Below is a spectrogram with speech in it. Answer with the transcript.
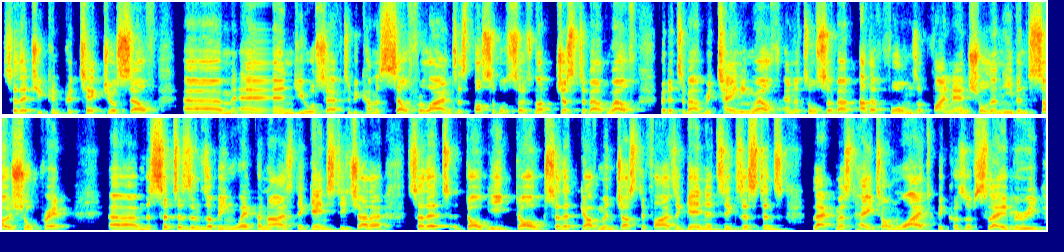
so that you can protect yourself, um, and you also have to become as self reliant as possible. So it's not just about wealth, but it's about retaining retaining wealth, and it's also about other forms of financial and even social prep. Um, the citizens are being weaponized against each other so that dog eat dog, so that government justifies again its existence. Black must hate on white because of slavery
